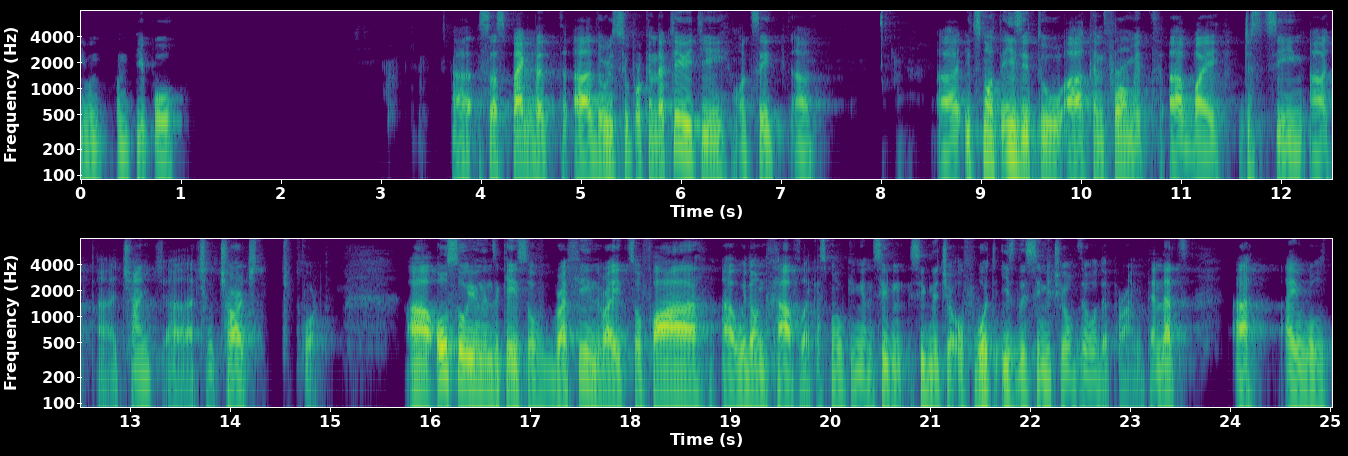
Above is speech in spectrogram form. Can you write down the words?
even when people suspect that there is superconductivity, let's say it's not easy to uh, confirm it uh, by just seeing uh, uh, change, uh, actual charge transport. also, even in the case of graphene, right, so far we don't have like a smoking and signature of what is the symmetry of the order parameter. And that I will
